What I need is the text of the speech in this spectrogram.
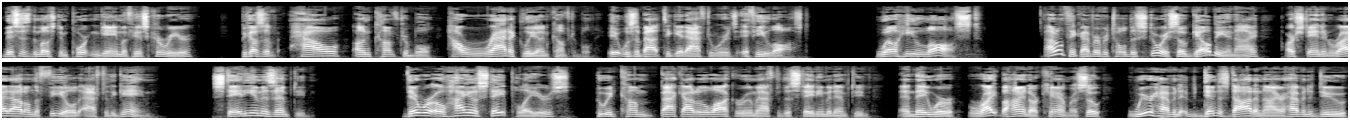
this is the most important game of his career because of how uncomfortable, how radically uncomfortable it was about to get afterwards if he lost. Well, he lost. I don't think I've ever told this story. So Gelby and I are standing right out on the field after the game. Stadium is emptied. There were Ohio State players who had come back out of the locker room after the stadium had emptied, and they were right behind our camera. So we're having Dennis Dodd and I are having to do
